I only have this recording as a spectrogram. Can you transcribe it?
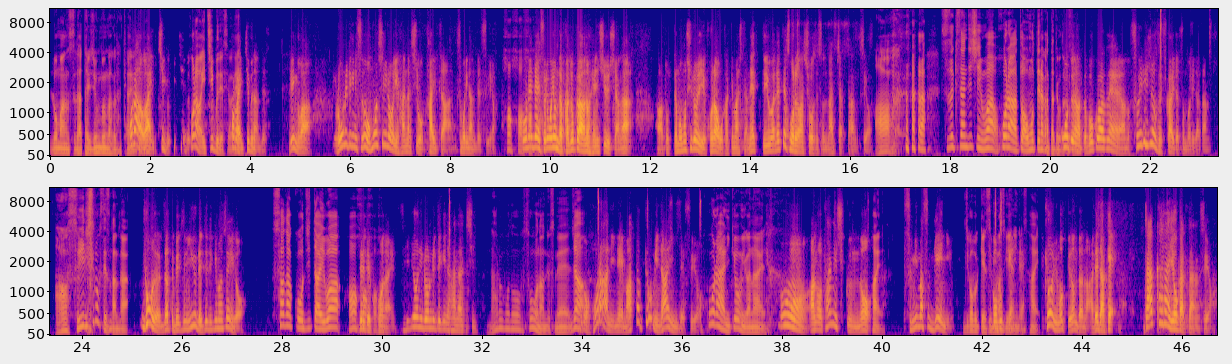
ロマンスだったり純文学だったりホラーは一部、一部。ホラーは一部ですよホラーね一部なんです。リングは、論理的にすごい面白い話を書いたつもりなんですよ。はははこれで、それを読んだ角川の編集者が、あとっても面白いホラーを書きましたねって言われて、ホラー小説になっちゃったんですよ。ああ だから鈴木さん自身はホラーとは思ってなかったってことね思ってなかった。僕はね、あの推理小説書いたつもりだったんです。ああ推理小説なんだそうだよだって別に幽霊出てきませんよ。貞子自体は出てこない。非常に論理的な話。なるほどそうなんですねじゃあホラーにね、全く興味ないんですよ。ホラーに興味がないうん。あの、谷志くんのはい住みます芸人、事故物件住みます芸人です、はい。興味持って読んだのはあれだけ。だから良かったんですよ。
